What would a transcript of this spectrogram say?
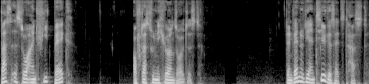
das ist so ein Feedback, auf das du nicht hören solltest. Denn wenn du dir ein Ziel gesetzt hast,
